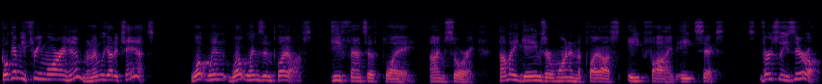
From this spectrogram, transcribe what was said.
Go get me three more of him, and then we got a chance. What win? What wins in playoffs? Defensive play. I'm sorry. How many games are won in the playoffs? Eight five, eight six. Virtually zero.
